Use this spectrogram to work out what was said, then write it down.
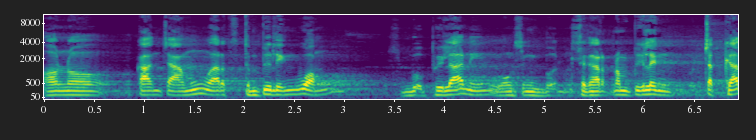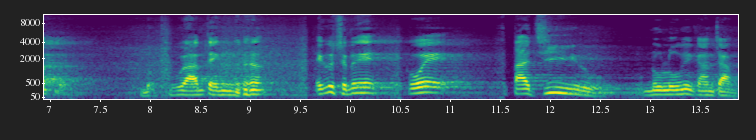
ana kancamu arep dempiling wong mbok bilani wong sing sing arep cegat mbok buanting. Iku jenenge kowe tajiru nulungi kancam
